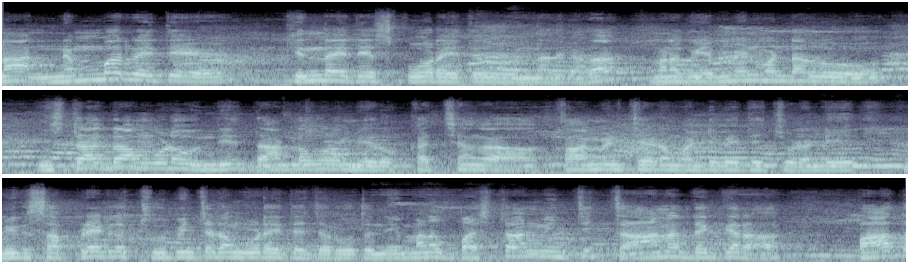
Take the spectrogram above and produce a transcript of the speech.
నా నెంబర్ అయితే కింద అయితే స్కోర్ అయితే ఉన్నది కదా. మనకు ఎంఎన్ వండర్ ఇన్స్టాగ్రామ్ కూడా ఉంది. దాంట్లో కూడా మీరు ఖచ్చితంగా కామెంట్ చేయడం వంటివి అయితే చూడండి. మీకు సపరేట్గా చూపించడం కూడా అయితే జరుగుతుంది. మన బస్ స్టాండ్ నుంచి చాలా దగ్గర పాత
